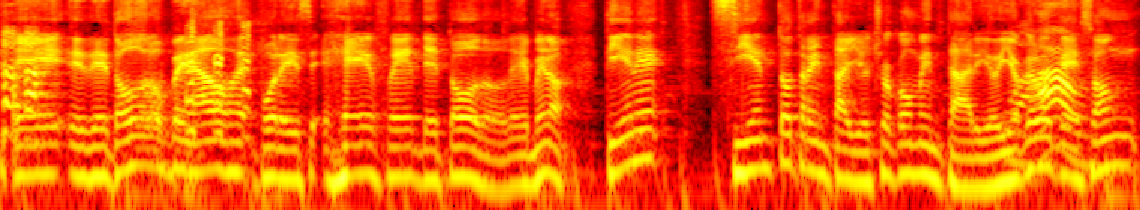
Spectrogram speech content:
eh, eh, de todos los venados por ese jefe, de todo. De, bueno, tiene 138 comentarios. Yo Wow. creo que son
